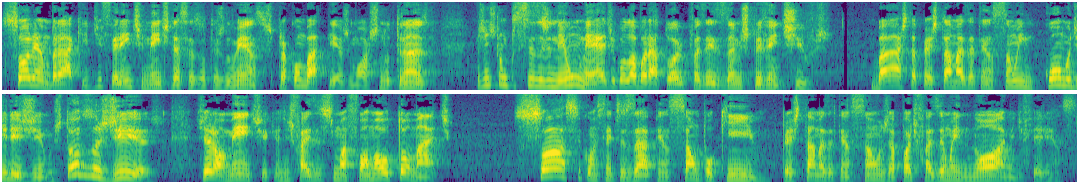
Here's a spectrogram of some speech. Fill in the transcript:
Só lembrar que, diferentemente dessas outras doenças, para combater as mortes no trânsito, a gente não precisa de nenhum médico ou laboratório para fazer exames preventivos. Basta prestar mais atenção em como dirigimos, todos os dias, Geralmente, a gente faz isso de uma forma automática. Só se conscientizar, pensar um pouquinho, prestar mais atenção, já pode fazer uma enorme diferença.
